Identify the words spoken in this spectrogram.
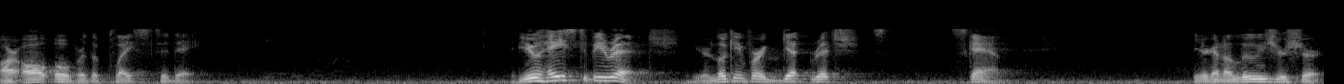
are all over the place today. If you haste to be rich, if you're looking for a get rich scam, you're going to lose your shirt.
